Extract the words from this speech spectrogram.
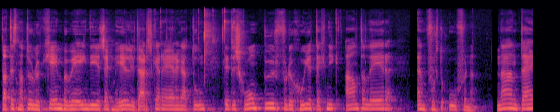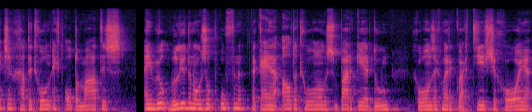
dat is natuurlijk geen beweging die je zeg maar heel je dartscarrière gaat doen. Dit is gewoon puur voor de goede techniek aan te leren en voor te oefenen. Na een tijdje gaat dit gewoon echt automatisch. En wil, wil je er nog eens op oefenen, dan kan je dat altijd gewoon nog eens een paar keer doen. Gewoon zeg maar een kwartiertje gooien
